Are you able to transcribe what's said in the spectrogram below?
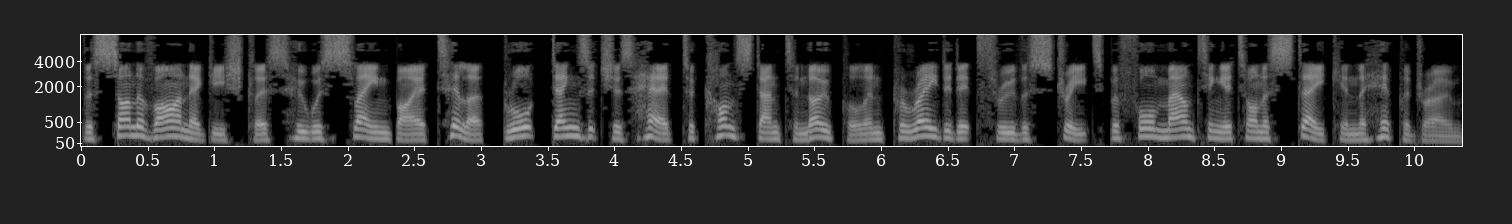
the son of Arnegisclus who was slain by Attila, brought Dengizich's head to Constantinople and paraded it through the streets before mounting it on a stake in the Hippodrome.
